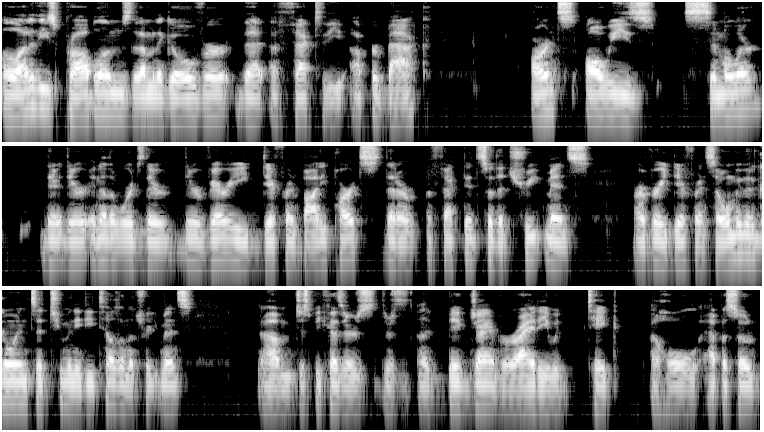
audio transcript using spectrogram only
a lot of these problems that I'm going to go over that affect the upper back aren't always similar. They're, they're in other words, they're they're very different body parts that are affected. So the treatments are very different. So I won't be able to go into too many details on the treatments, um, just because there's there's a big giant variety. It would take a whole episode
